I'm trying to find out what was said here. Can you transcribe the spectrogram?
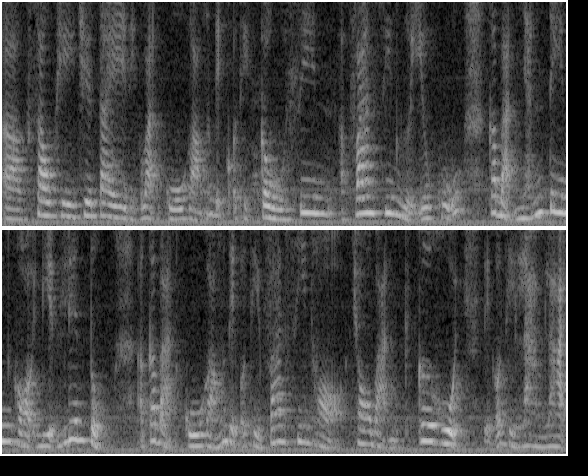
à, sau khi chia tay thì các bạn cố gắng để có thể cầu xin à, van xin người yêu cũ. Các bạn nhắn tin gọi điện liên tục. À, các bạn cố gắng để có thể van xin họ cho bạn một cái cơ hội để có thể làm lại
